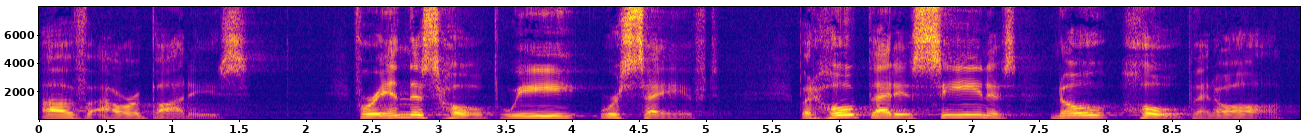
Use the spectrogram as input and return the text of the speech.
of our bodies. For in this hope we were saved. But hope that is seen is no hope at all.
